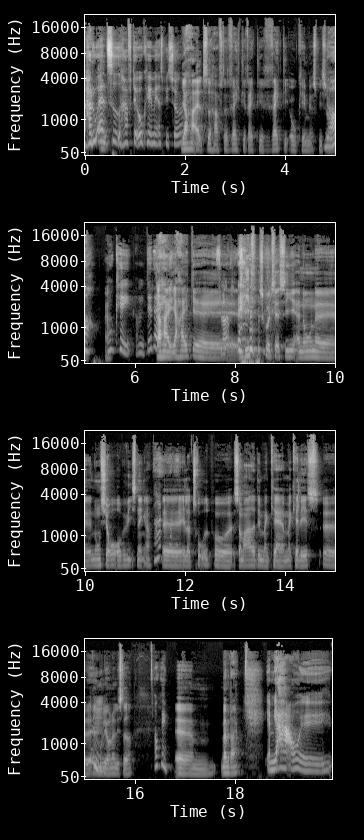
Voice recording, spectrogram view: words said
Har du altid haft det okay med at spise sukker? Jeg har altid haft det rigtig, rigtig, rigtig okay med at spise sukker. Nå, okay. Jamen, det er da Der har, jeg har ikke øh, Flot. lidt, skulle jeg til at sige, af nogle, øh, nogle sjove overbevisninger, Nej, øh, eller troet på så meget af det, man kan, man kan læse øh, Hmm. alle mulige underlige steder. Okay. Øh, hvad med dig? Jamen, jeg har jo øh,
